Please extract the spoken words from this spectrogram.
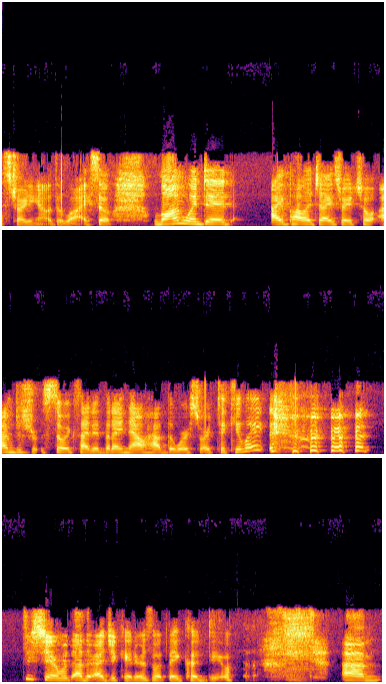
starting out with the why so long-winded I apologize, Rachel. I'm just so excited that I now have the words to articulate to share with other educators what they could do. Um,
